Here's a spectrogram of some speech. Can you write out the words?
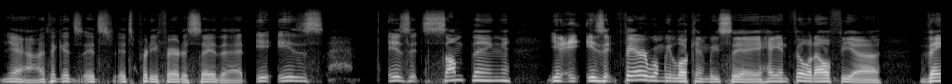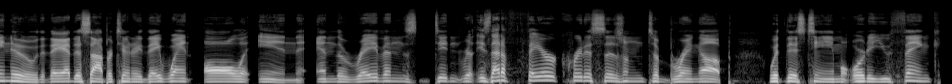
Yeah, I think it's it's it's pretty fair to say that. It is is it something? You know, is it fair when we look and we say, hey, in Philadelphia, they knew that they had this opportunity. They went all in, and the Ravens didn't. Really, is that a fair criticism to bring up with this team, or do you think?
